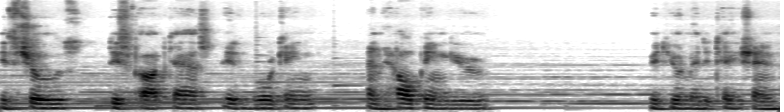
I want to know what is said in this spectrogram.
It shows this podcast is working and helping you with your meditation.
